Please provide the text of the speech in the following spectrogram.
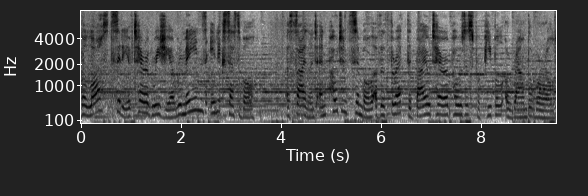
the lost city of Terra Grigia remains inaccessible, a silent and potent symbol of the threat that bioterror poses for people around the world.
